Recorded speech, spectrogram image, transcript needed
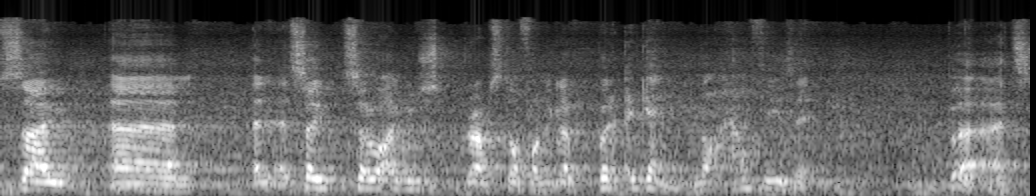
So, um, and and so, so I would just grab stuff on the go. But again, not healthy, is it? But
